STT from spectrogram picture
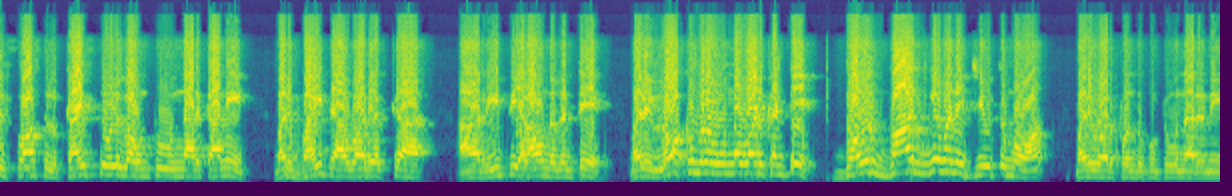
విశ్వాసులు క్రైస్తవులుగా ఉంటూ ఉన్నారు కానీ మరి బయట వారి యొక్క ఆ రీతి ఎలా ఉన్నదంటే మరి లోకంలో ఉన్నవాడి కంటే దౌర్భాగ్యమైన జీవితము మరి వారు పొందుకుంటూ ఉన్నారని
